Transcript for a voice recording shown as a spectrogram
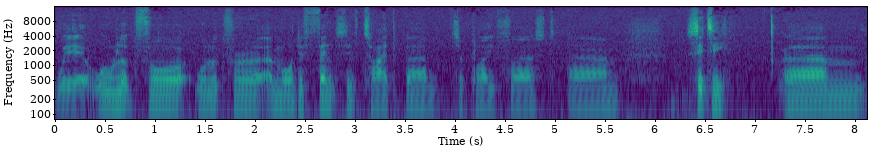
we will look for we'll look for a, a more defensive type um, to play first. Um, City, um,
